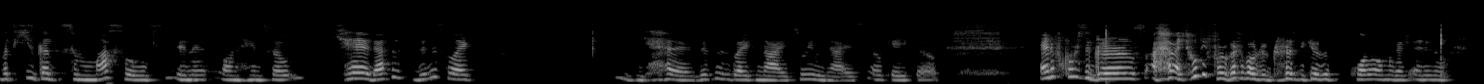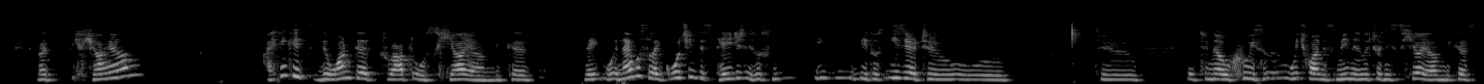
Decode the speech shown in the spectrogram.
but he's got some muscles in it on him. So yeah that's is this is like yeah this is like nice really nice. Okay so and of course the girls i, I totally forgot about the girls because of oh my gosh i don't know. But Hyoyeon I think it's the one that dropped was Hyoyeon because like when I was like watching the stages, it was it was easier to to to know who is which one is Min and which one is Hyoyeon because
